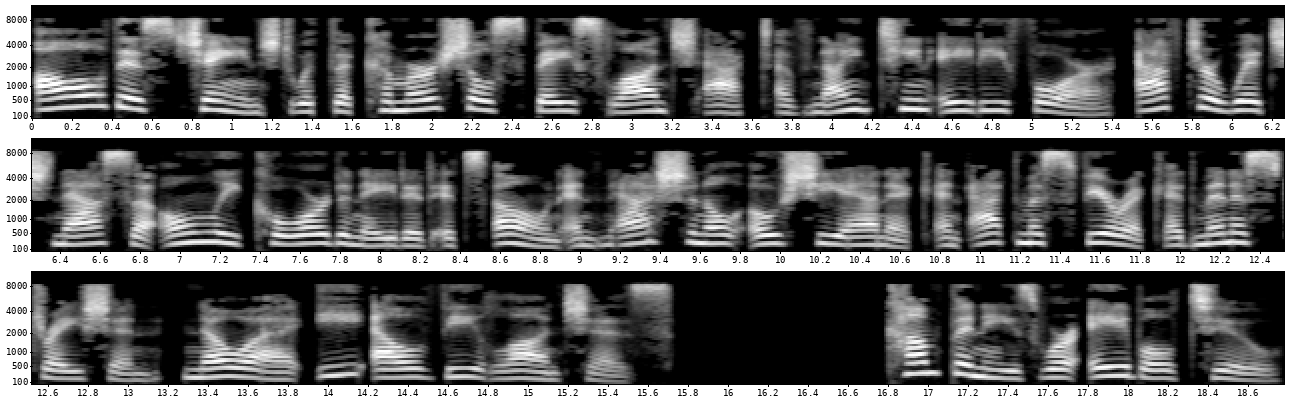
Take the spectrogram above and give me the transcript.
All this changed with the Commercial Space Launch Act of 1984, after which NASA only coordinated its own and National Oceanic and Atmospheric Administration NOAA ELV launches. Companies were able to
